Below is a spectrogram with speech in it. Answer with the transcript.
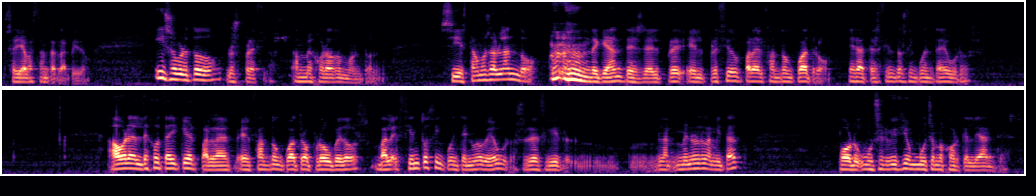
sería bastante rápido. Y sobre todo, los precios han mejorado un montón. Si estamos hablando de que antes el, el precio para el Phantom 4 era 350 euros, ahora el DJI Care para el Phantom 4 Pro V2 vale 159 euros, es decir, la- menos de la mitad por un servicio mucho mejor que el de antes.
